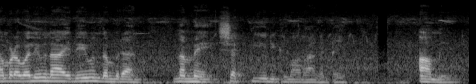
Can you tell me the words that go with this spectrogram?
നമ്മുടെ വലിയവനായ ദൈവം തമ്പുരാൻ നമ്മെ ശക്തീകരിക്കുമാറാകട്ടെ. ആമീൻ.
